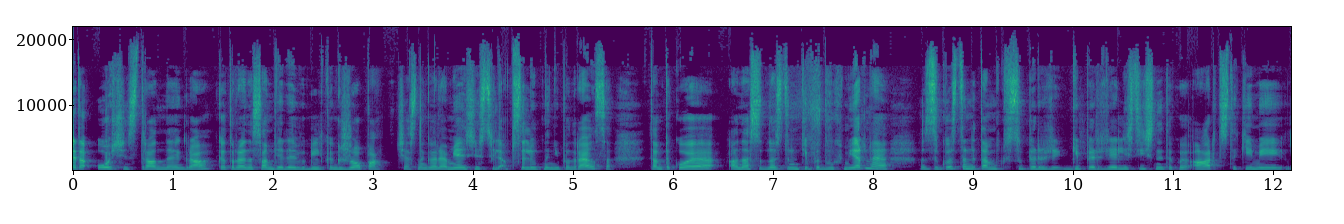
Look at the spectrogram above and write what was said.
Это очень странная игра, которая на самом деле выглядит как жопа, честно говоря. Мне ее стиль абсолютно не понравился. Там такое, она с одной стороны типа двухмерная, а с другой стороны там супер гиперреалистичный такой арт с такими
